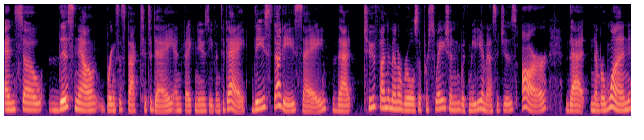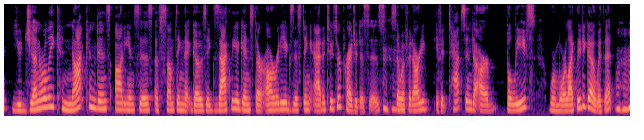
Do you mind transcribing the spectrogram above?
And so this now brings us back to today and fake news even today. These studies say that two fundamental rules of persuasion with media messages are that number one, you generally cannot convince audiences of something that goes exactly against their already existing attitudes or prejudices. So mm-hmm. if it already if it taps into our beliefs, we're more likely to go with it. Mm-hmm.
